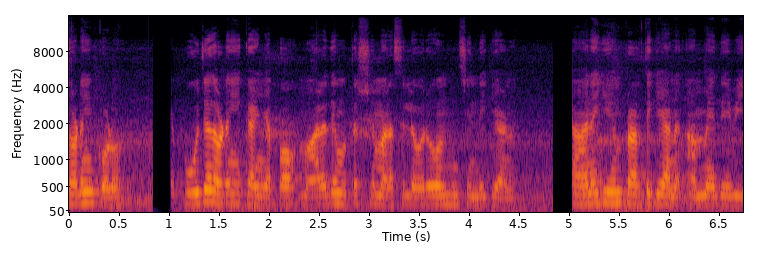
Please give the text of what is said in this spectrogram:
തുടങ്ങിക്കോളൂ. പൂജ തുടങ്ങിക്കഴിഞ്ഞപ്പോൾ മാലതി മുത്തശ്ശി മനസ്സിൽ ഓരോന്നും ചിന്തിക്കുകയാണ്. ജാനകിയും പ്രാർത്ഥിക്കുകയാണ് അമ്മേ ദേവി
